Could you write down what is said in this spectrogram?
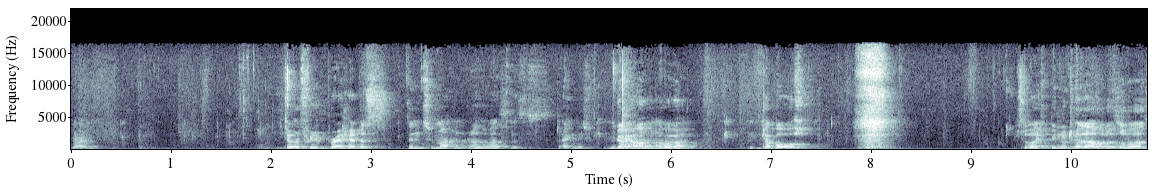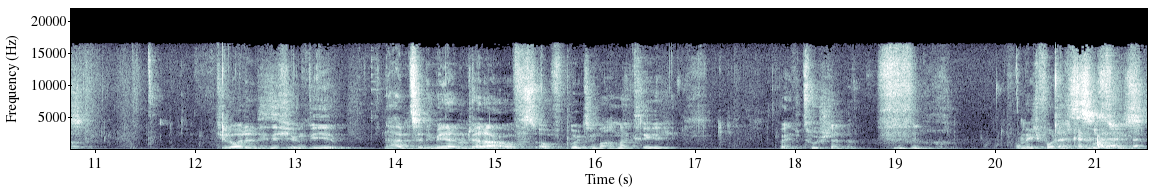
Nein. Don't feel pressure, das Sinn zu machen oder sowas. Das ist eigentlich. Ja, ja, aber ich habe auch zum Beispiel Nutella oder sowas. Die Leute, die sich irgendwie einen halben Zentimeter Nutella aufs, auf Brötchen machen, dann kriege ich weil ich Zustände. Und bin ich froh, dass ich keine so Nutella esse.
